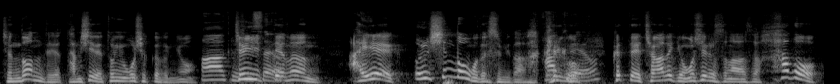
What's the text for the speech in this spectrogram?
전두환 대- 당시 대통령 오셨거든요. 아, 저희? 때는 아예 얼씬도 못했습니다. 아, 그리고 그래요? 그때 청와대 경호실에서 나와서 하도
